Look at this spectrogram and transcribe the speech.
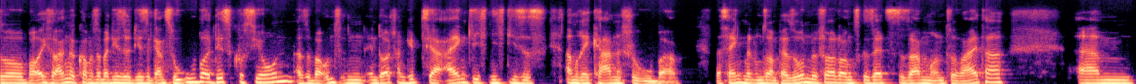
so bei euch so angekommen ist, aber diese, diese ganze Uber-Diskussion, also bei uns in, in Deutschland gibt's ja eigentlich nicht dieses amerikanische Uber. Das hängt mit unserem Personenbeförderungsgesetz zusammen und so weiter. Ähm,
